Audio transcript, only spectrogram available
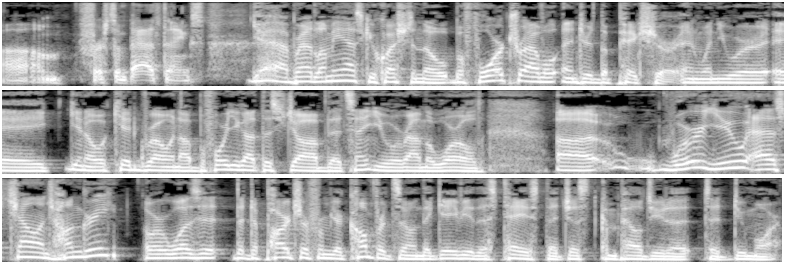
um, for some bad things. Yeah, Brad. Let me ask you a question though. Before travel entered the picture, and when you were a you know a kid growing up, before you got this job that sent you around the world, uh, were you as challenge hungry, or was it the departure from your comfort zone that gave you this taste that just compelled you to to do more?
